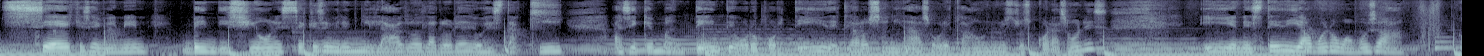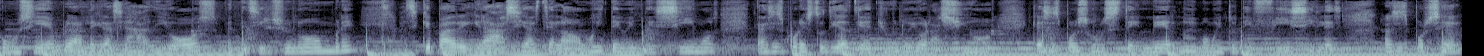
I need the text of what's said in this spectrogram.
Sé que se vienen bendiciones, sé que se vienen milagros, la gloria de Dios está aquí. Así que mantente, oro por ti y declaro sanidad sobre cada uno de nuestros corazones. Y en este día, bueno, vamos a como siempre, darle gracias a Dios, bendecir su nombre. Así que Padre, gracias, te alabamos y te bendecimos. Gracias por estos días de ayuno y oración. Gracias por sostenernos en momentos difíciles. Gracias por ser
